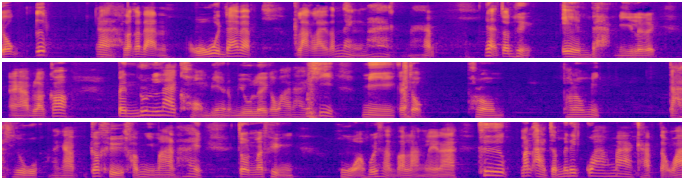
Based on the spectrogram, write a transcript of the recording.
ยกอึ๊บอะแล้วก็ดันโอ้ได้แบบหลากหลายตำแหน่งมากนะครับเนี่ยจนถึงเอ็นแบบนี้เลยนะครับ แล้วก็เป็นรุ่นแรกของ BMW เลยก็ว่าได้ที่มีกระจกโพรมพาโนมิกการ์ดลูปนะครับ ก็คือเขามีม่านให้จนมาถึงหัวผู้โดยสารตอนหลังเลยนะ คือมันอาจจะไม่ได้กว้างมากครับ แต่ว่า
